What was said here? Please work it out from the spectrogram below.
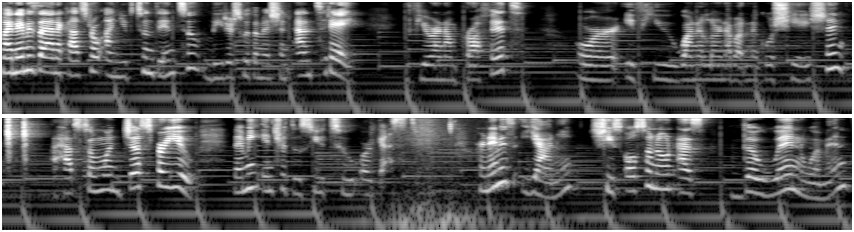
My name is Diana Castro, and you've tuned in to Leaders with a Mission. And today, if you're a nonprofit or if you want to learn about negotiation, I have someone just for you. Let me introduce you to our guest. Her name is Yani. She's also known as the Win Woman,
